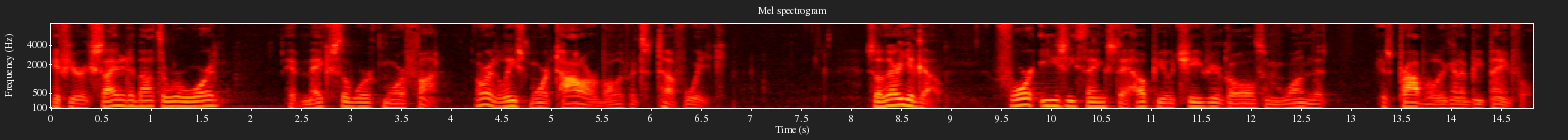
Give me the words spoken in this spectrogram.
If you're excited about the reward, it makes the work more fun, or at least more tolerable if it's a tough week. So there you go. Four easy things to help you achieve your goals, and one that is probably going to be painful.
